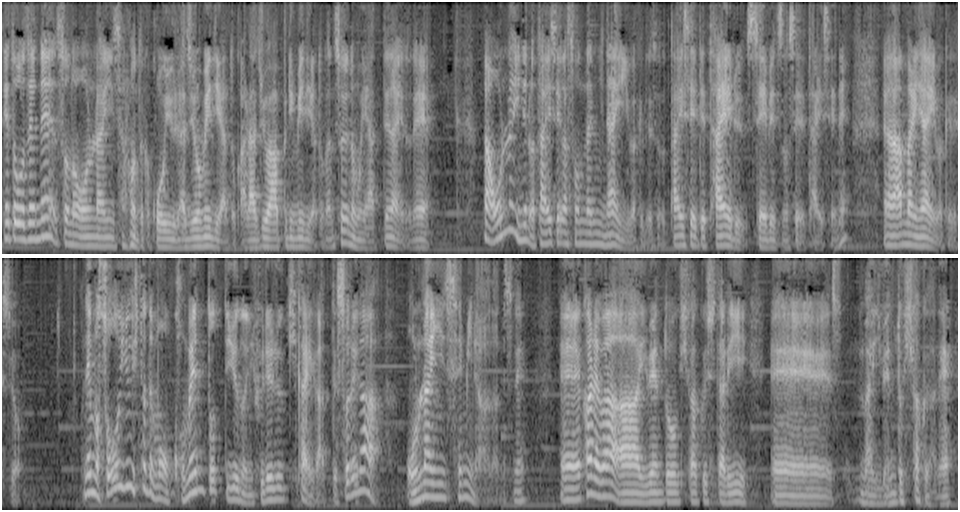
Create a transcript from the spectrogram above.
で、当然ね、そのオンラインサロンとかこういうラジオメディアとかラジオアプリメディアとかねそういうのもやってないので、まあオンラインでの体制がそんなにないわけですよ。体制って耐える性別のせいで体制ね。あんまりないわけですよ。でもそういう人でもコメントっていうのに触れる機会があって、それがオンラインセミナーなんですね。えー、彼はあイベントを企画したり、えー、まあイベント企画だね。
